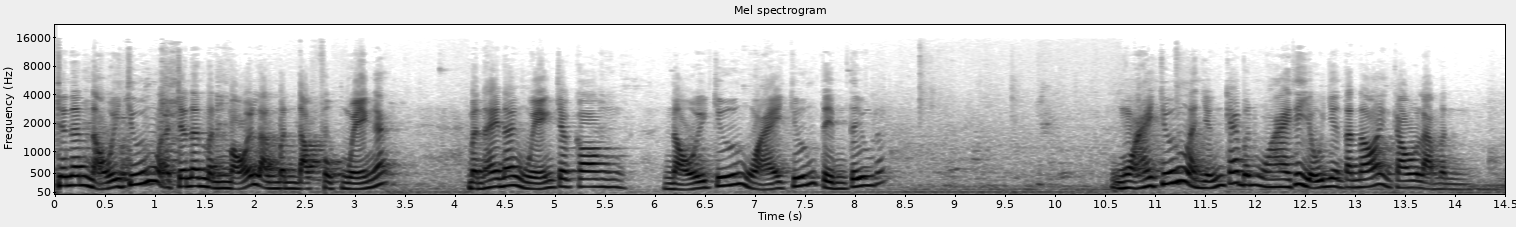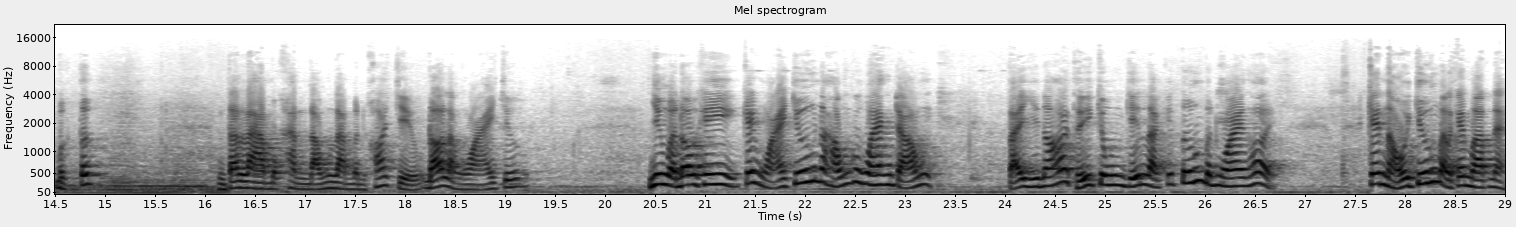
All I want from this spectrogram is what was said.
Cho nên nội chướng mà, cho nên mình mỗi lần mình đọc phục nguyện á, mình hay nói nguyện cho con nội chướng, ngoại chướng, tìm tiêu đó ngoại chướng là những cái bên ngoài. Thí dụ như người ta nói một câu là mình bực tức. Người ta làm một hành động làm mình khó chịu. Đó là ngoại chướng. Nhưng mà đôi khi cái ngoại chướng nó không có quan trọng. Tại vì nó thủy chung chỉ là cái tướng bên ngoài thôi. Cái nội chướng mà là cái mệt nè.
